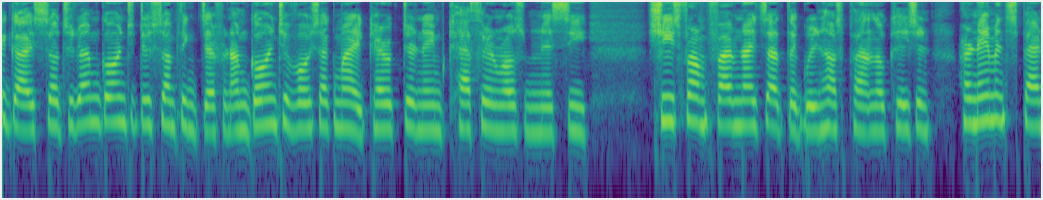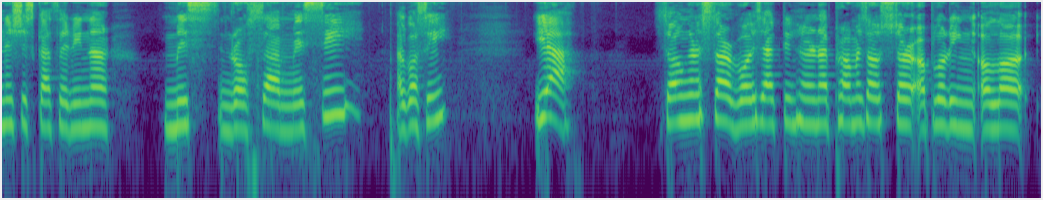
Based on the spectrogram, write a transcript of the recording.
Hey guys, so today I'm going to do something different. I'm going to voice act my character named Catherine Rose Missy. She's from Five Nights at the Greenhouse Plant location. Her name in Spanish is Catherina Miss Rosa Missy. Algo así? Yeah. So I'm gonna start voice acting her and I promise I'll start uploading a lot.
